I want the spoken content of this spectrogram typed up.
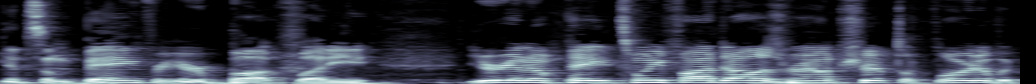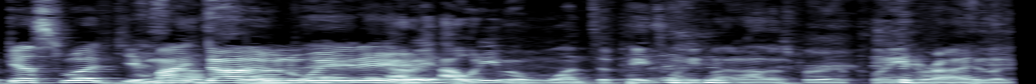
get some bang for your buck, buddy. You're gonna pay twenty five dollars round trip to Florida, but guess what? You might die so on the way there. I, I would even want to pay twenty five dollars for a plane ride. Like,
